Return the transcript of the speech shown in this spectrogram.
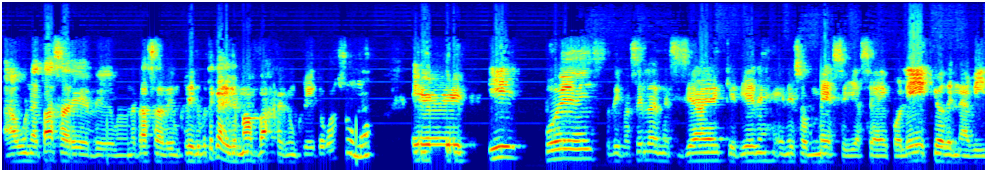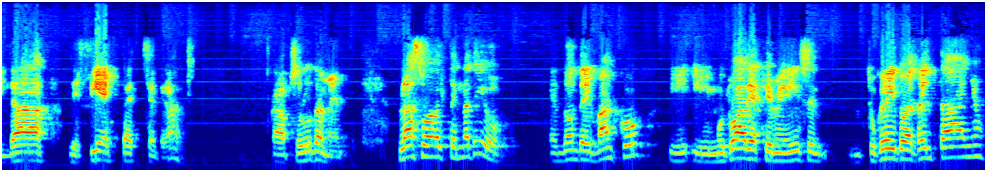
a una tasa de, una tasa de un crédito hipotecario que es más baja que un crédito consumo eh, y puedes satisfacer las necesidades que tienes en esos meses, ya sea de colegio, de Navidad, de fiesta, etcétera. Absolutamente. Plazo alternativo, en donde hay bancos y, mutuarias que me dicen tu crédito de 30 años,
